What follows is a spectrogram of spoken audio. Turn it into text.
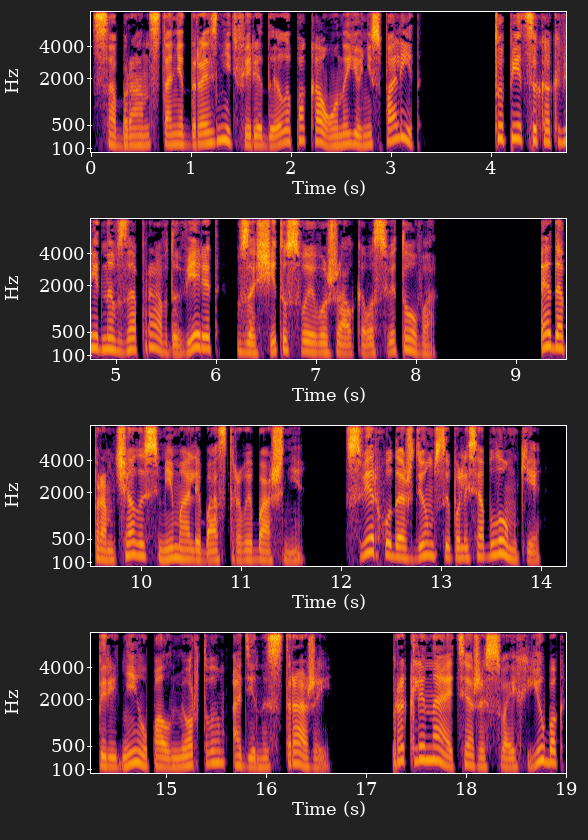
Сабран станет дразнить Феридела, пока он ее не спалит. Тупица, как видно, взаправду верит в защиту своего жалкого святого. Эда промчалась мимо алебастровой башни. Сверху дождем сыпались обломки, перед ней упал мертвым один из стражей. Проклиная тяжесть своих юбок,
